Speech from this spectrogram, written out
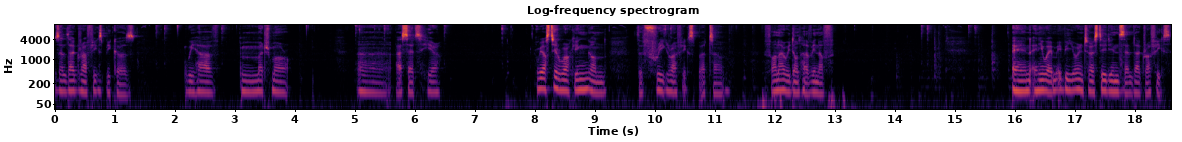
Zelda graphics because we have much more uh, assets here. We are still working on the free graphics, but um, for now we don't have enough. And anyway, maybe you're interested in Zelda graphics.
